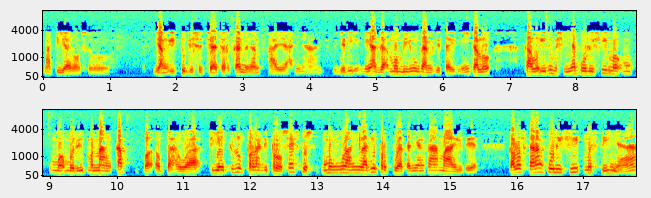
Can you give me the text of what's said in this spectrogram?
nabi ya Rasul yang itu disejajarkan dengan ayahnya. Gitu. Jadi ini agak membingungkan kita ini kalau kalau ini mestinya polisi me, me, menangkap bahwa dia dulu pernah diproses terus mengulangi lagi perbuatan yang sama gitu ya. Kalau sekarang polisi mestinya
